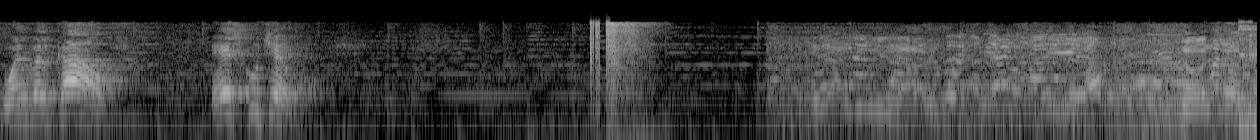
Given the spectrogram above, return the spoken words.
Vuelve el caos. Escuchemos. Going.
